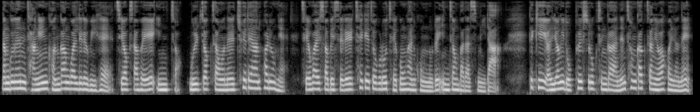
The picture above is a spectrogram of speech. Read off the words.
남구는 장애인 건강관리를 위해 지역사회의 인적, 물적 자원을 최대한 활용해 재활 서비스를 체계적으로 제공한 공로를 인정받았습니다. 특히 연령이 높을수록 증가하는 청각장애와 관련해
